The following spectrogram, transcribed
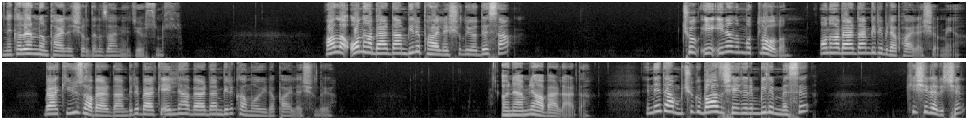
Ne kadarının paylaşıldığını zannediyorsunuz? Valla 10 haberden biri paylaşılıyor desem çok inanın mutlu olun. 10 haberden biri bile paylaşılmıyor. Belki 100 haberden biri, belki 50 haberden biri kamuoyuyla paylaşılıyor. Önemli haberlerden. E neden bu? Çünkü bazı şeylerin bilinmesi kişiler için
